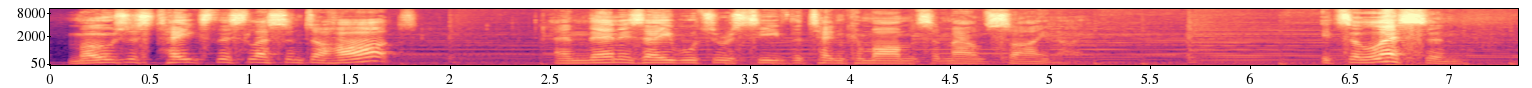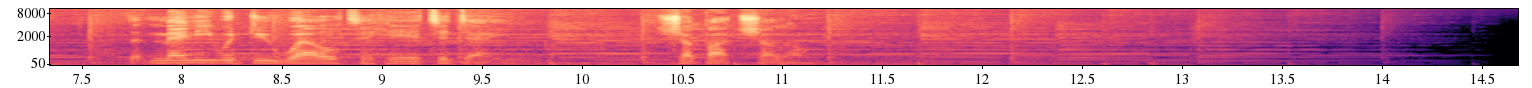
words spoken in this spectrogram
Moses takes this lesson to heart and then is able to receive the Ten Commandments at Mount Sinai. It's a lesson that many would do well to hear today. Shabbat Shalom.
